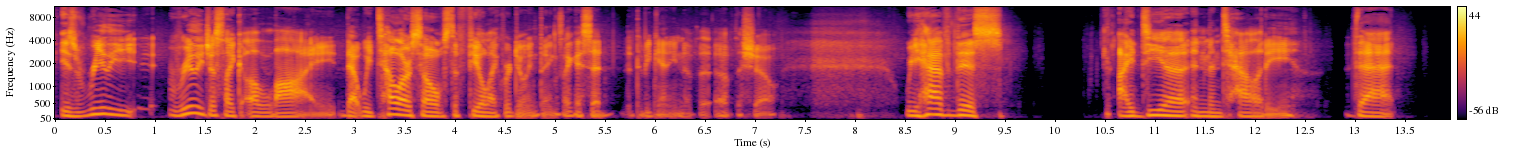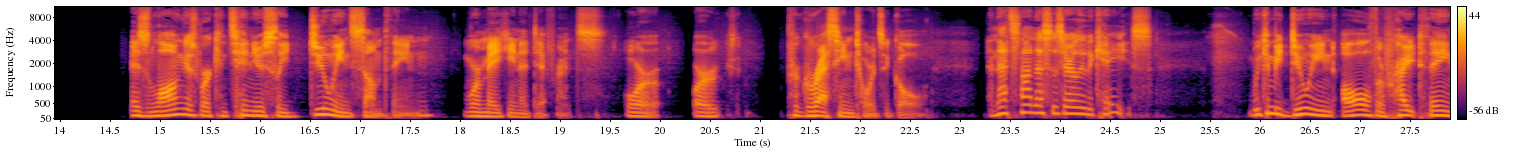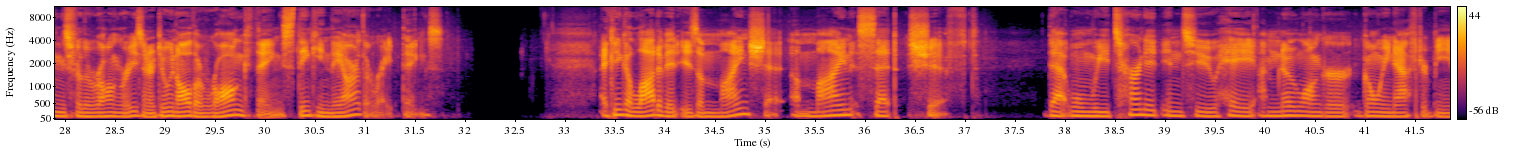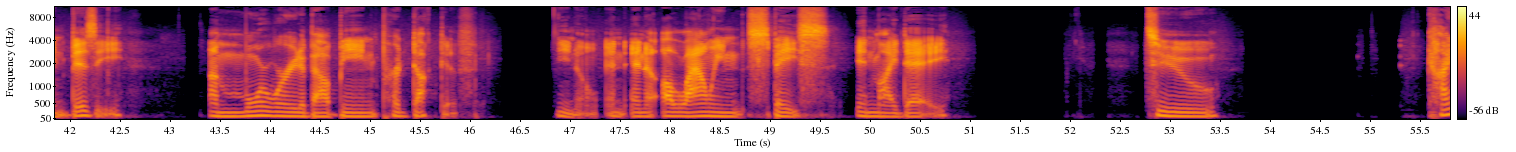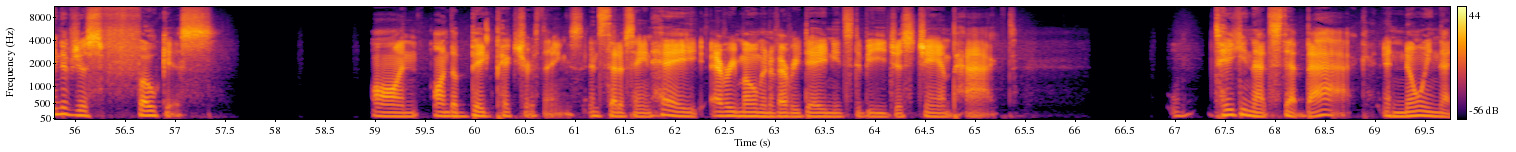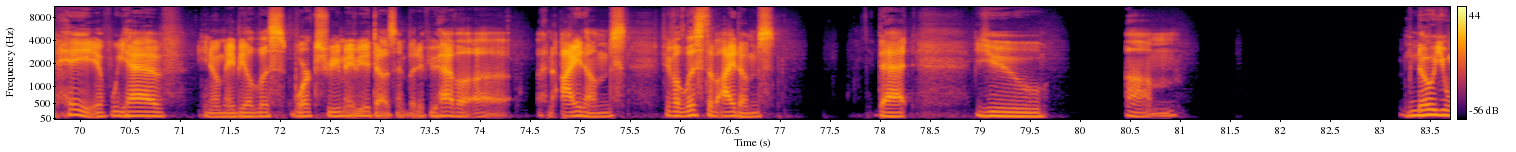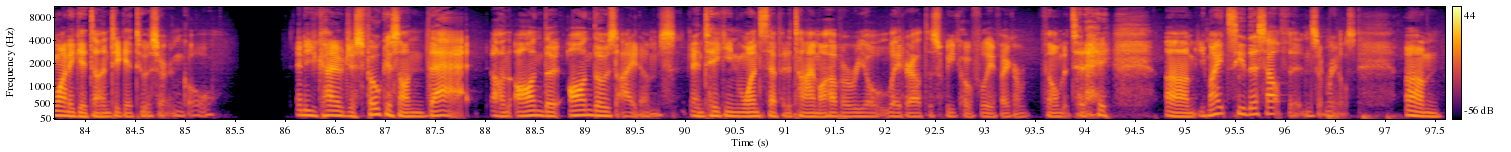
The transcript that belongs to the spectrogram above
is really really just like a lie that we tell ourselves to feel like we're doing things like i said at the beginning of the of the show. We have this idea and mentality that as long as we're continuously doing something we're making a difference or or progressing towards a goal. And that's not necessarily the case. We can be doing all the right things for the wrong reason or doing all the wrong things thinking they are the right things. I think a lot of it is a mindset, a mindset shift that when we turn it into, hey, I'm no longer going after being busy, I'm more worried about being productive, you know, and, and allowing space in my day to kind of just focus on on the big picture things instead of saying hey every moment of every day needs to be just jam packed taking that step back and knowing that hey if we have you know maybe a list works for you maybe it doesn't but if you have a, a an items if you have a list of items that you um, know you want to get done to get to a certain goal. And you kind of just focus on that on, on the on those items and taking one step at a time. I'll have a reel later out this week hopefully if i can film it today. Um, you might see this outfit in some reels. Um,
